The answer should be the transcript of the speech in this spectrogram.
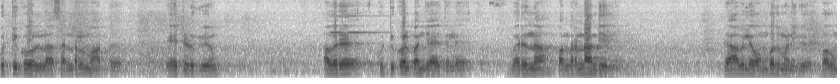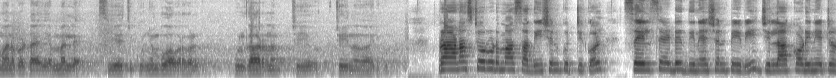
കുറ്റിക്കോലുള്ള സെൻട്രൽ മാർട്ട് ഏറ്റെടുക്കുകയും അവർ കുറ്റിക്കോൽ പഞ്ചായത്തിൽ വരുന്ന പന്ത്രണ്ടാം തീയതി രാവിലെ ഒമ്പത് മണിക്ക് ബഹുമാനപ്പെട്ട M L A C H Kunhambu അവർ ഉദ്ഘാടനം ചെയ്യുന്നതായിരിക്കും. പ്രാണ സ്റ്റോർ ഉടമ Satheesan Kuttikol sales head Dineshan P V ജില്ലാ കോർഡിനേറ്റർ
